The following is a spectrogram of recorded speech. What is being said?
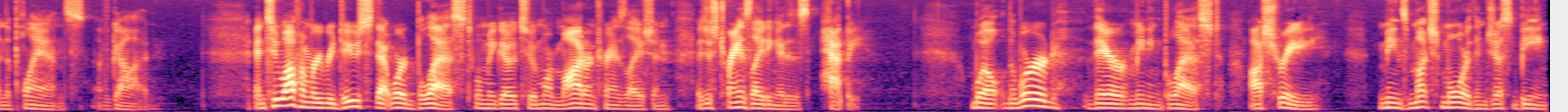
and the plans of God. And too often we reduce that word blessed when we go to a more modern translation as just translating it as happy. Well, the word there meaning blessed, ashri, means much more than just being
